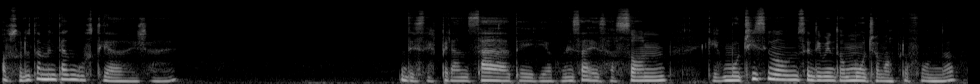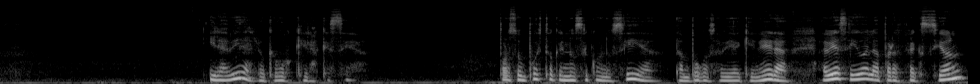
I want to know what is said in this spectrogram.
Absolutamente angustiada ella, ¿eh? desesperanzada, te diría, con esa desazón, que es muchísimo, un sentimiento mucho más profundo. Y la vida es lo que vos quieras que sea. Por supuesto que no se conocía, tampoco sabía quién era. Había seguido a la perfección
